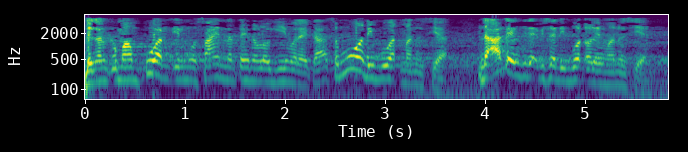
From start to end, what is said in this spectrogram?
Dengan kemampuan ilmu sains dan teknologi mereka, semua dibuat manusia. Tidak ada yang tidak bisa dibuat oleh manusia.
